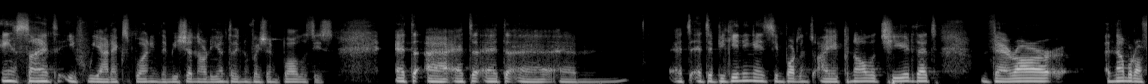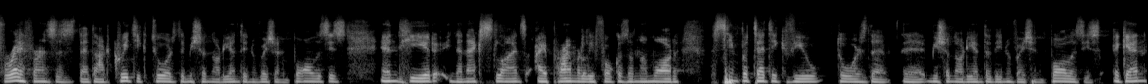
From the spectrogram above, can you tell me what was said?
insight if we are exploring the mission-oriented innovation policies. At, uh, at, at, uh, um, at, at the beginning, it's important I acknowledge here that there are a number of references that are critic towards the mission-oriented innovation policies. And here in the next slides, I primarily focus on a more sympathetic view towards the uh, mission-oriented innovation policies. Again,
